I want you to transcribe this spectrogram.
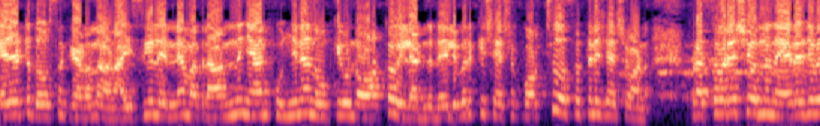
ഏഴെട്ട് ദിവസം കിടന്നാണ് ഐ സിയിൽ എന്നെ മാത്രം. അന്ന് ഞാൻ കുഞ്ഞിനെ നോക്കിക്കൊണ്ട് ഉറക്കമില്ലായിരുന്നു. ഡെലിവറിക്ക് ശേഷം കുറച്ച് ദിവസത്തിന് ശേഷമാണ് പ്രസവരക്ഷ ഒന്നും നേരജവ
